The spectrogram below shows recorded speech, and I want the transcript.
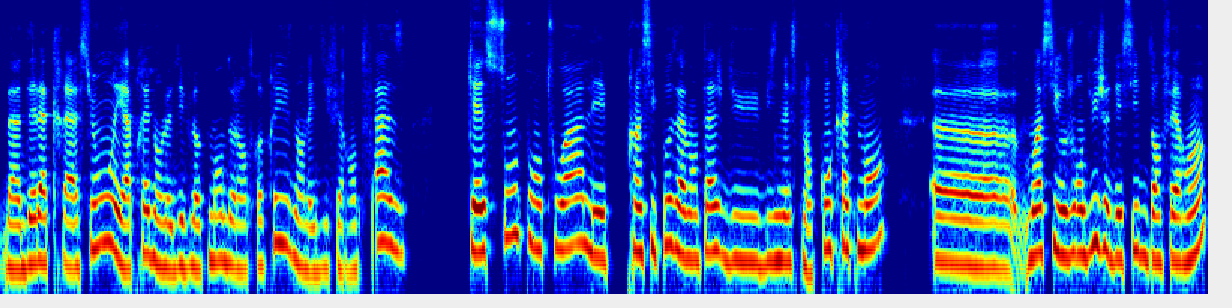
ben, dès la création et après dans le développement de l'entreprise, dans les différentes phases. Quels sont pour toi les principaux avantages du business plan? Concrètement, euh, moi, si aujourd'hui je décide d'en faire un,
